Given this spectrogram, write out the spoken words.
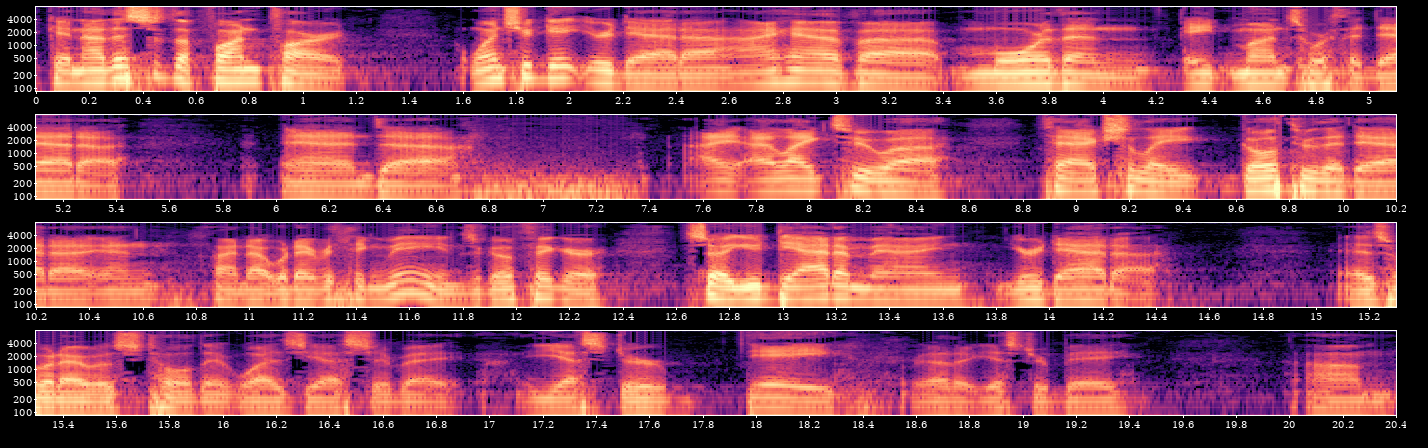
Okay, now this is the fun part. Once you get your data, I have uh, more than eight months worth of data, and uh, I, I, like to to actually go through the data and find out what everything means. Go figure. So you data mine your data, is what I was told it was yesterday. Yesterday, rather yesterday. Um,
